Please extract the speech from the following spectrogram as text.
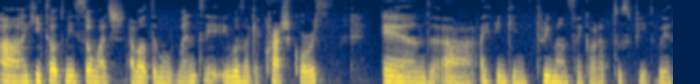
Uh, he taught me so much about the movement. It, it was like a crash course. And uh, I think in three months I got up to speed with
